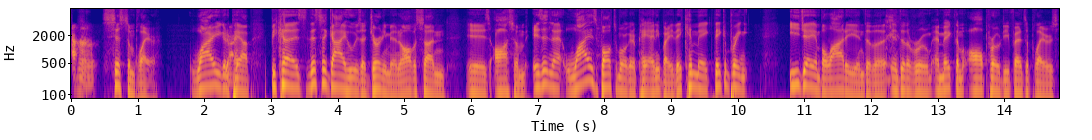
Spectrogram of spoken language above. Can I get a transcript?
Uh huh. system player. Why are you going to pay up? Because this is a guy who is a journeyman and all of a sudden is awesome. Isn't that why is Baltimore going to pay anybody? They can make they can bring EJ and Bellotti into the into the room and make them all pro defensive players.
